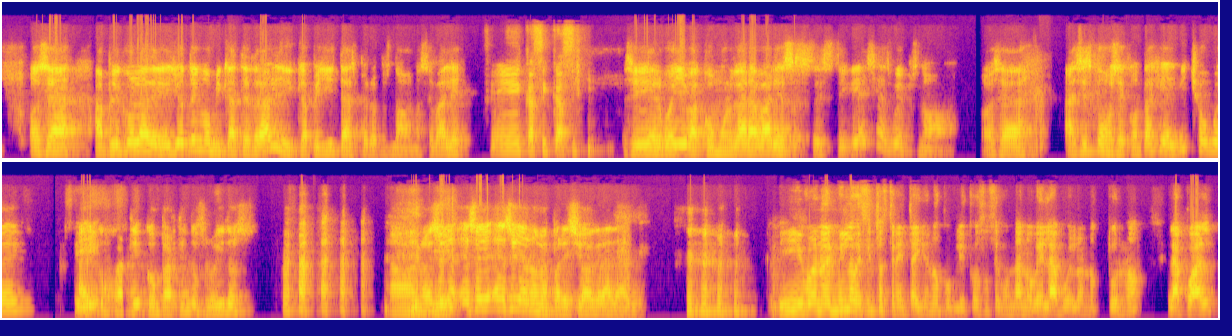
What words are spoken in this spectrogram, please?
O sea, aplicó la de yo tengo mi catedral y capillitas, pero pues no, no se vale. Sí, casi, casi. Sí, el güey iba a comulgar a varias este, iglesias, güey, pues no. O sea, así es como se contagia el bicho, güey. Sí. Ahí comparti- compartiendo fluidos. No, no, eso ya, eso, ya- eso ya no me pareció agradable. Y bueno, en 1931 publicó su segunda novela, Vuelo Nocturno, la cual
